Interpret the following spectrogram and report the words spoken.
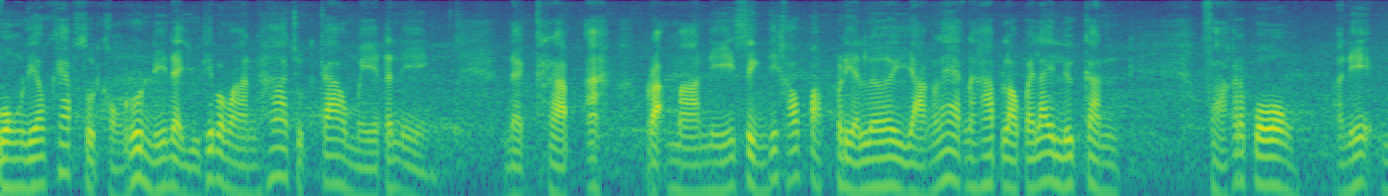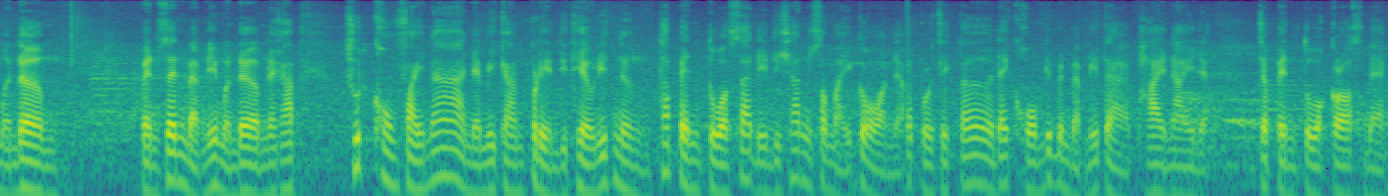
วงเลี้ยวแคบสุดของรุ่นนี้เนี่ยอยู่ที่ประมาณ 5.9 เมตรนั่นเอง นะครับอะประมาณนี้สิ่งที่เขาปรับเปลี่ยนเลยอย่างแรกนะครับ เราไปไล่ลึกกันฝากระโปรง อันนี้เหมือนเดิม เป็นเส้นแบบนี้เหมือนเดิมนะครับชุดโคมไฟหน้าเนี่ยมีการเปลี่ยนดีเทลนิดนึง ถ้าเป็นตัว Z Edition สมัยก่อนเนี่ยโปรเจคเตอร์ได้โคมที่เป็นแบบนี้แต่ภายในเนี่ยจะเป็นตัว Crossback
